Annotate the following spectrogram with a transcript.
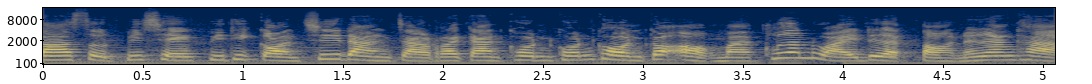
ล่าสุดพี่เช็คพิธีกรชื่อดังจากรายการคนค้นคนก็ออกมาเคลื่อนไหวเดือดต่อเนื่องค่ะ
